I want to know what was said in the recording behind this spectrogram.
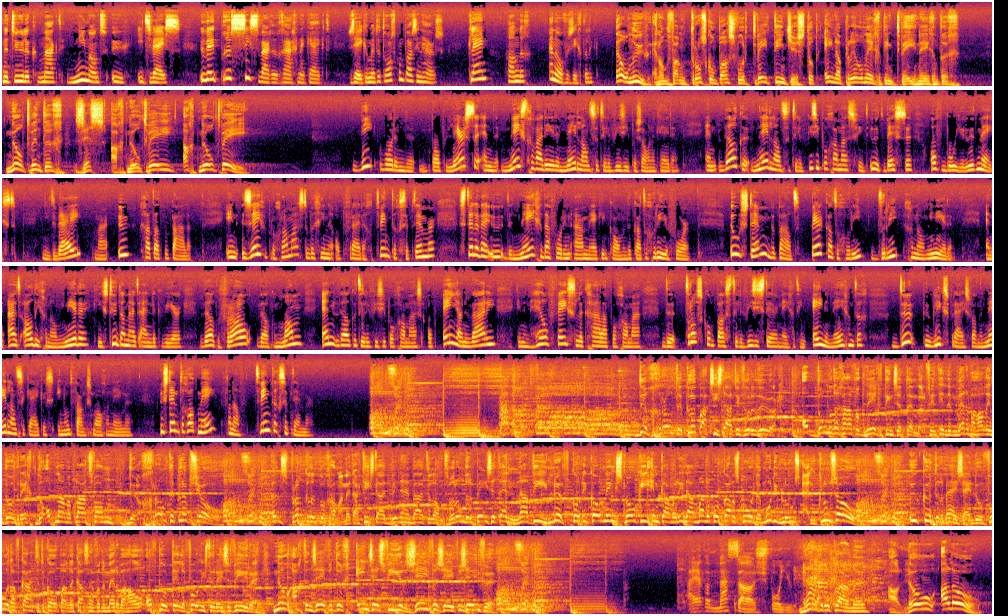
Natuurlijk maakt niemand u iets wijs. U weet precies waar u graag naar kijkt. Zeker met het Troskompas in huis. Klein, handig en overzichtelijk. Bel nu en ontvang Troskompas voor twee tientjes tot 1 april 1992. 020 6802 802. Wie worden de populairste en de meest gewaardeerde Nederlandse televisiepersoonlijkheden? En welke Nederlandse televisieprogramma's vindt u het beste of boeien u het meest? Niet wij, maar u gaat dat bepalen. In zeven programma's, te beginnen op vrijdag 20 september, stellen wij u de negen daarvoor in aanmerking komende categorieën voor. Uw stem bepaalt per categorie drie genomineerden. En uit al die genomineerden kiest u dan uiteindelijk weer welke vrouw, welke man en welke televisieprogramma's op 1 januari in een heel feestelijk gala-programma de Troskompas Televisiester 1991 de publieksprijs van de Nederlandse kijkers in ontvangst mogen nemen. U stemt toch ook mee vanaf 20 september? Onze De grote clubactie staat u voor de deur. Op donderdagavond 19 september vindt in de Merwehal in Dordrecht de opname plaats van De Grote Clubshow. Club. Een sprankelend programma met artiesten uit binnen- en buitenland. Waaronder BZN, Nadie, Luf, Corrie Koning, Smokey, Imca Marina, Manneko Karlspoor, de Moody Blues en Clouseau. U kunt erbij zijn door vooraf kaarten te kopen aan de kassa van de Merwehal of door telefonisch te reserveren. 078 164 777. Onze club. I have a massage for you. Na de reclame, allo, allo.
